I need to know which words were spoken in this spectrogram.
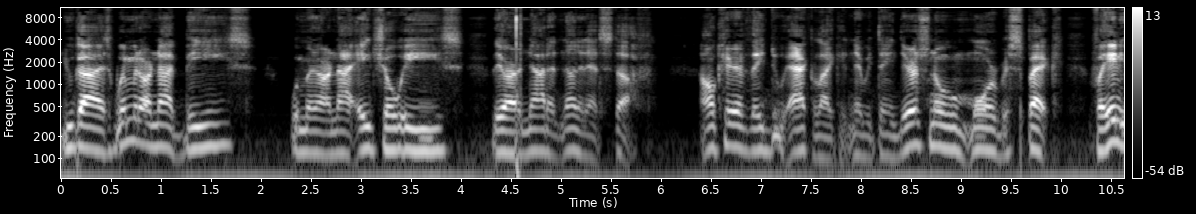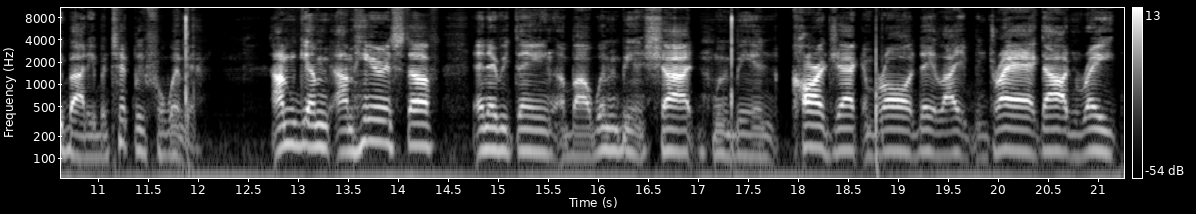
You guys, women are not bees. Women are not HOEs. They are not none of that stuff. I don't care if they do act like it and everything. There's no more respect for anybody, particularly for women. I'm, I'm, I'm hearing stuff and everything about women being shot, women being carjacked in broad daylight, and dragged out and raped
